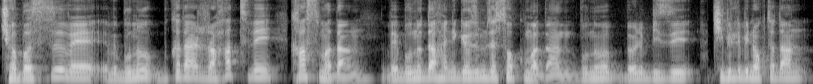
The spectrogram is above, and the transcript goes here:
çabası ve, ve bunu bu kadar rahat ve kasmadan ve bunu da hani gözümüze sokmadan, bunu böyle bizi kibirli bir noktadan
